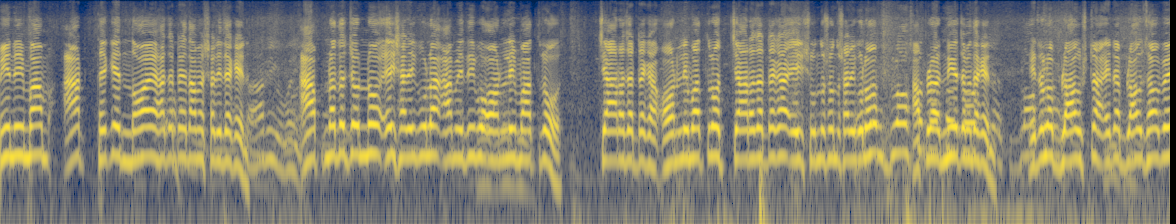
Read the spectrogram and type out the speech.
মিনিমাম আট থেকে নয় হাজার টাকা দামের শাড়ি দেখেন। আপনাদের জন্য এই শাড়িগুলো আমি দিব অনলি মাত্র। চার হাজার টাকা। অনলি মাত্র চার হাজার টাকা এই সুন্দর সুন্দর শাড়িগুলো আপনারা নিয়ে যাবেন দেখেন এটা হলো ব্লাউজটা এটা ব্লাউজ হবে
